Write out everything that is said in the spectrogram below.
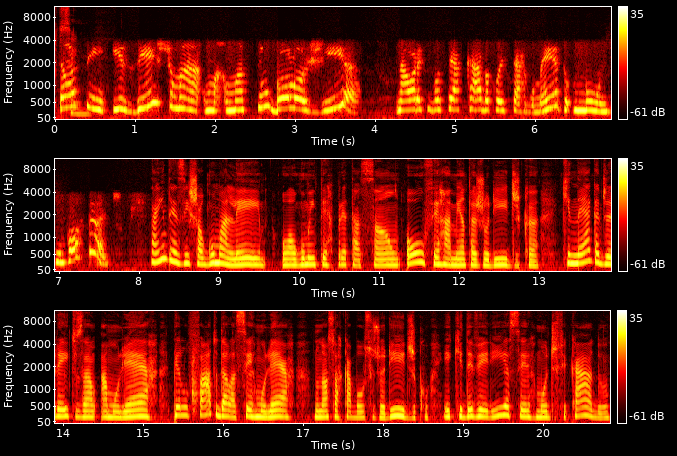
Então, Sim. assim, existe uma, uma, uma simbologia na hora que você acaba com esse argumento muito importante. Ainda existe alguma lei ou alguma interpretação ou ferramenta jurídica que nega direitos à, mulher pelo fato dela ser mulher no nosso arcabouço jurídico e que deveria ser modificado?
